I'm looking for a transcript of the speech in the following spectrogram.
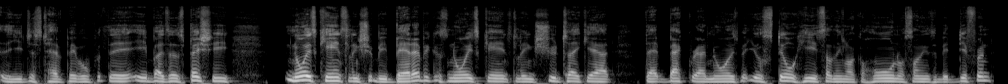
you just have people put their earbuds especially noise cancelling should be better because noise cancelling should take out that background noise, but you'll still hear something like a horn or something that's a bit different.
